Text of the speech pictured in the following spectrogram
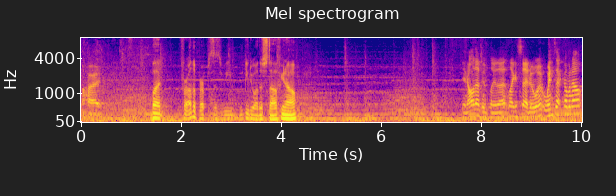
All right. But for other purposes, we, we can do other stuff, you know? You know, I'll definitely play that. Like I said, when's that coming out?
